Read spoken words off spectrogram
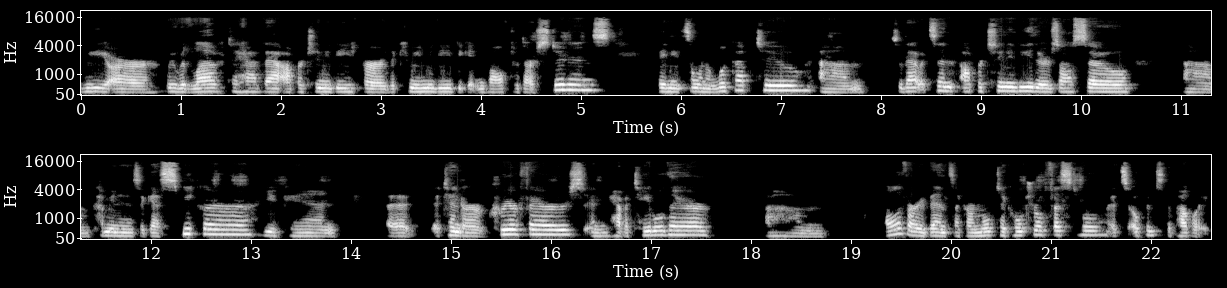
we are. We would love to have that opportunity for the community to get involved with our students. They need someone to look up to. Um, so that's an opportunity. There's also um, coming in as a guest speaker. You can uh, attend our career fairs and have a table there. Um, all of our events, like our multicultural festival, it's open to the public.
